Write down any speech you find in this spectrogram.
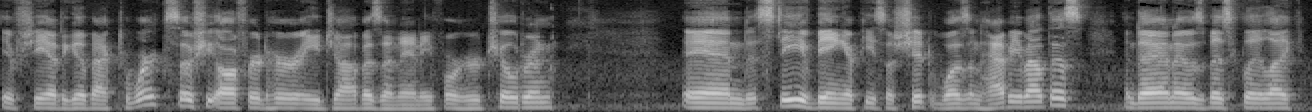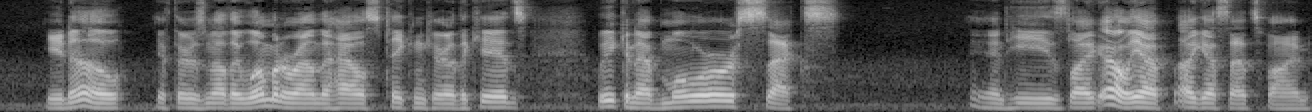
if she had to go back to work, so she offered her a job as a nanny for her children. And Steve, being a piece of shit, wasn't happy about this, and Diana was basically like, You know, if there's another woman around the house taking care of the kids, we can have more sex. And he's like, oh, yeah, I guess that's fine.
